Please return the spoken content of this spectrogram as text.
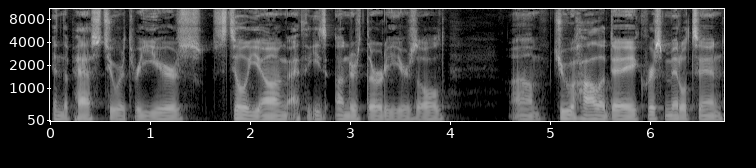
in the past two or three years. Still young. I think he's under 30 years old. Um, Jrue Holiday, Khris Middleton,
